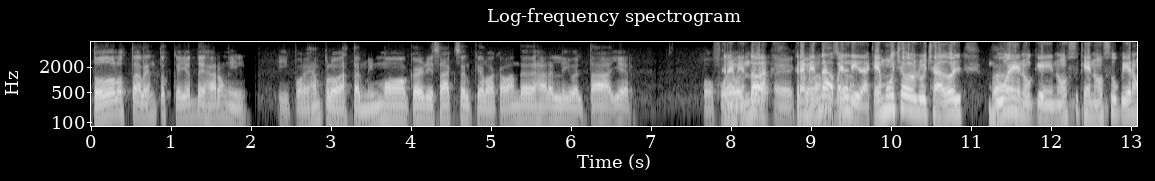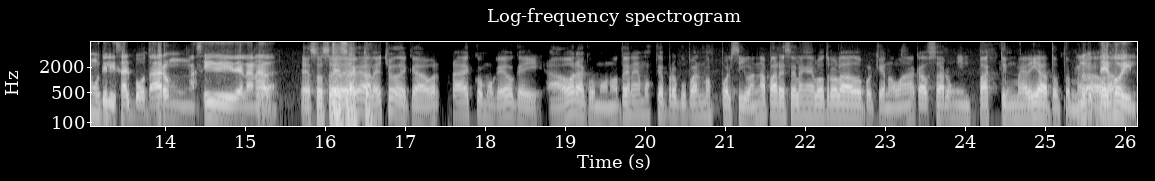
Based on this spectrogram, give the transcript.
todos los talentos que ellos dejaron ir, y por ejemplo, hasta el mismo Curtis Axel que lo acaban de dejar en libertad ayer. tremenda eh, tremenda pérdida. Que muchos luchadores buenos que no, que no supieron utilizar votaron así de la nada. Eso se debe al hecho de que ahora es como que, ok, ahora como no tenemos que preocuparnos por si van a aparecer en el otro lado porque no van a causar un impacto inmediato, pues los dejo ir.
